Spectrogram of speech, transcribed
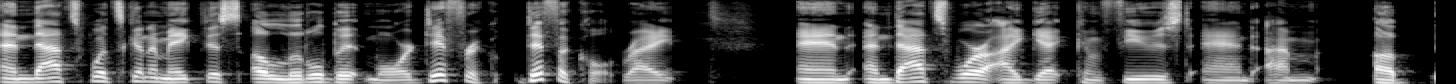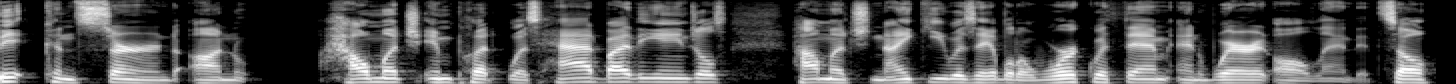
And that's what's going to make this a little bit more difficult, right? And and that's where I get confused and I'm a bit concerned on how much input was had by the Angels, how much Nike was able to work with them, and where it all landed. So,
